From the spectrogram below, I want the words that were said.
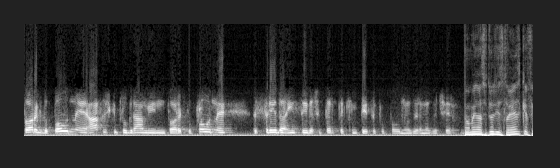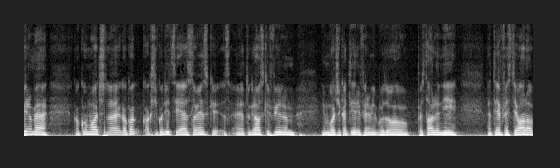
torek do povdne, afriški program in torek popovdne sreda in sreda četrtek in petek popoldne oziroma zvečer. Omenil si tudi slovenske filme, kako močne, kako, kakšne kondicije je slovenski etnografski film in mogoče kateri filmi bodo predstavljeni na tem festivalu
